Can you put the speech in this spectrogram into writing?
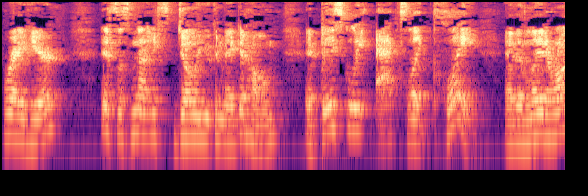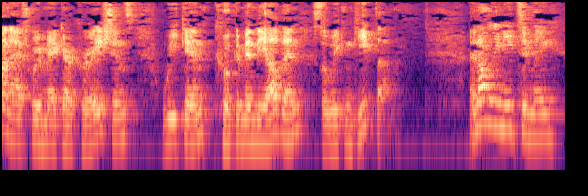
right here. It's this nice dough you can make at home. It basically acts like clay. And then later on, after we make our creations, we can cook them in the oven so we can keep them. And all you need to make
